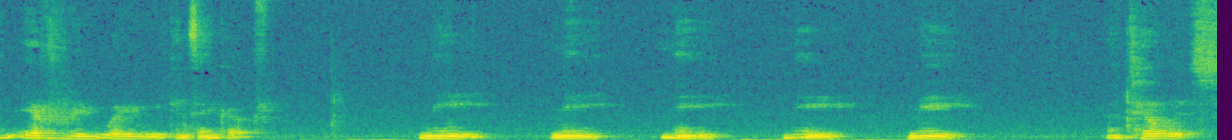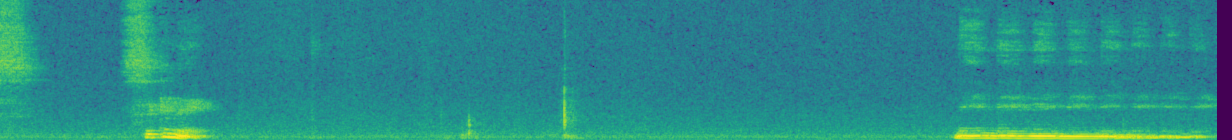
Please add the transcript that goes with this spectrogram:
in every way we can think of. Me, me, me, me, me, until it's sickening. Me, me, me, me, me, me, me, me.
